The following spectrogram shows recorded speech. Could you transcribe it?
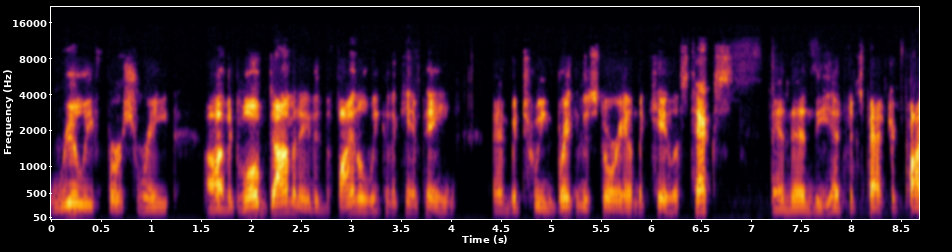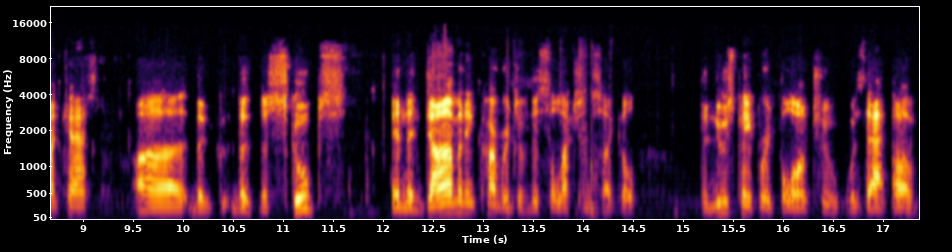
really first rate. Uh, the Globe dominated the final week of the campaign. And between breaking the story on the Kalus text and then the Ed Fitzpatrick podcast, uh, the, the, the scoops and the dominant coverage of this election cycle the newspaper it belonged to was that of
